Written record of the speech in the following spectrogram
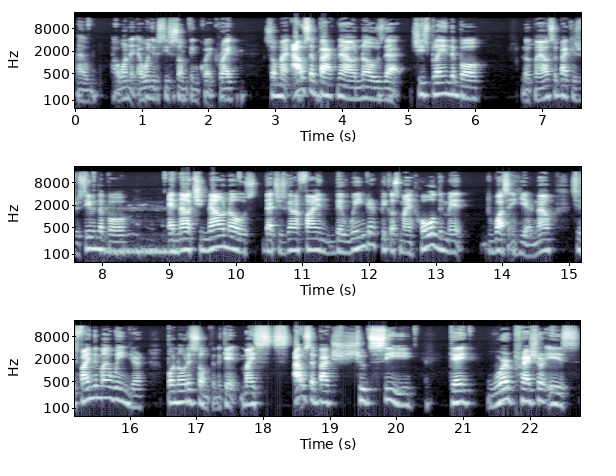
I, I want I want you to see something quick, right? So my outside back now knows that she's playing the ball. Look, my outside back is receiving the ball and now she now knows that she's gonna find the winger because my holding mid wasn't here. Now she's finding my winger, but notice something. Okay, my outside back should see okay where pressure is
